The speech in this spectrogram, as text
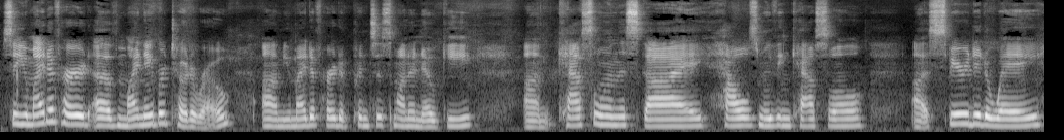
So you might have heard of My Neighbor Totoro. Um, you might have heard of Princess Mononoke, um, Castle in the Sky, Howl's Moving Castle, uh, Spirited Away,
